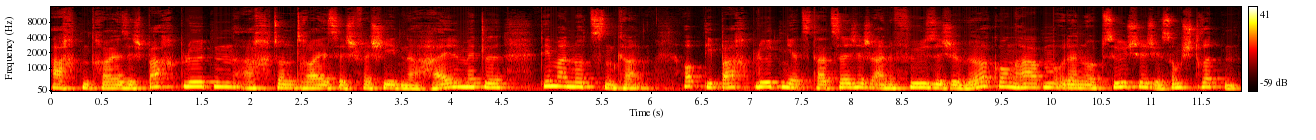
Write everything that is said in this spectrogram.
38 Bachblüten, 38 verschiedene Heilmittel, die man nutzen kann. Ob die Bachblüten jetzt tatsächlich eine physische Wirkung haben oder nur psychisch, ist umstritten.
